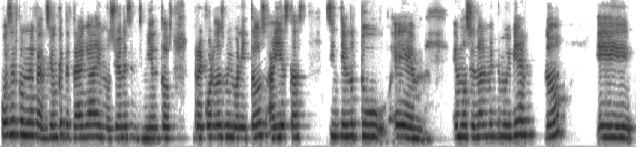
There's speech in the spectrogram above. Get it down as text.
Puede ser con una canción que te traiga emociones, sentimientos, recuerdos muy bonitos, ahí estás sintiendo tú eh, emocionalmente muy bien, ¿no? Y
